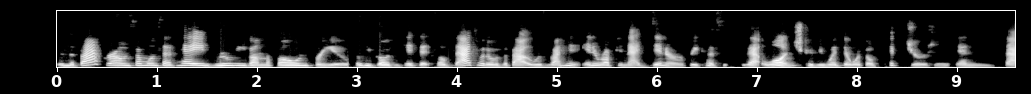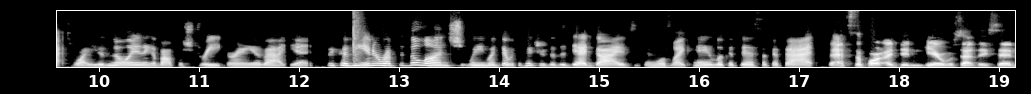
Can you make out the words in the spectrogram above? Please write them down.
in the background, someone says, hey, Rooney's on the phone for you. So he goes and gets it. So that's what it was about. It was about him interrupting that dinner because that lunch, because he went there with those pictures. And, and that's why he doesn't know anything about the street or any of that yet. Because he interrupted the lunch when he went there with the pictures of the dead guys and was like, hey, look at this, look at that. That's the part I didn't hear was that they said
